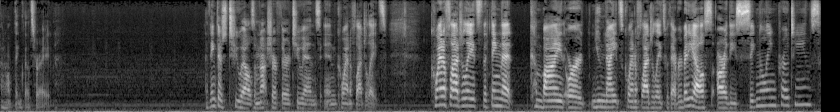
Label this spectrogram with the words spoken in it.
I don't think that's right. I think there's two L's. I'm not sure if there are two N's in coanoflagellates. Choanoflagellates, the thing that combines or unites choanoflagellates with everybody else are these signaling proteins.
